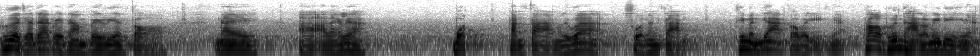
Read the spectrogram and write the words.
เพื่อจะได้ไปนำไปเรียนต่อในออะไรเรียกบทต่างๆ หรือว่าส่วนต่างๆ ที่มันยากต่อไปอีกเนี่ยถ้าเราพื้นฐานเราไม่ดีเนี่ย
